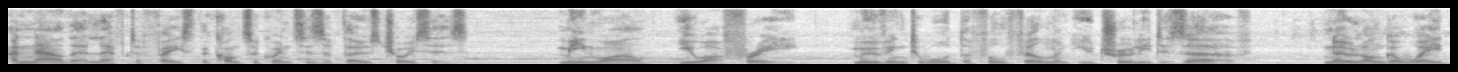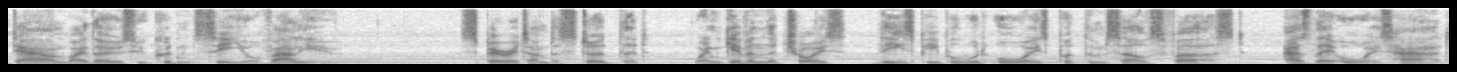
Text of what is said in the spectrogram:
and now they're left to face the consequences of those choices. Meanwhile, you are free, moving toward the fulfillment you truly deserve, no longer weighed down by those who couldn't see your value. Spirit understood that, when given the choice, these people would always put themselves first, as they always had.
